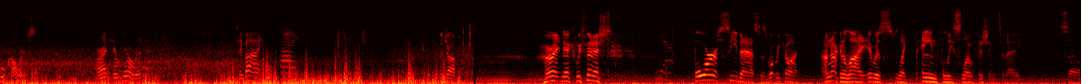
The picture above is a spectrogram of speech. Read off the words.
Cool colors. All right, here we go. Ready? Say bye. Bye. Good job. All right, Nick, we finished. Yeah. Four sea bass is what we caught. I'm not gonna lie, it was like painfully slow fishing today. So,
